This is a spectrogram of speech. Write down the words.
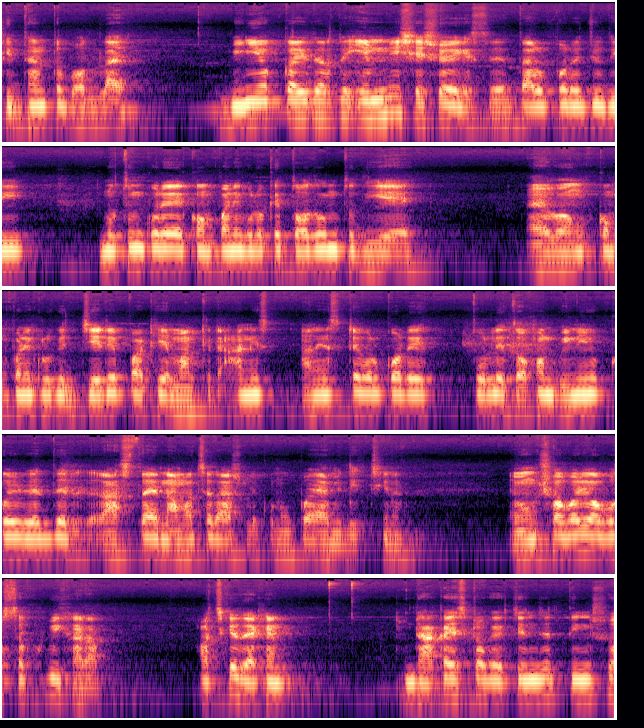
সিদ্ধান্ত বদলায়, বিনিয়োগকারীদের তো এমনি শেষ হয়ে গেছে। তার উপরে যদি নতুন করে কোম্পানিগুলোকে তদন্ত দিয়ে এবং কোম্পানিগুলোকে জেরে পাঠিয়ে মার্কেট আনস্টেবল করে তোলে, তখন বিনিয়োগকারীদের রাস্তায় নামা ছাড়া আসলে কোনো উপায় আমি দেখছি না। এবং সবারই অবস্থা খুবই খারাপ। আজকে দেখেন, ঢাকা স্টক এক্সচেঞ্জের তিনশো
